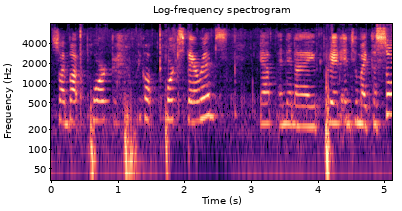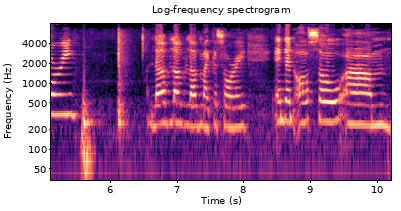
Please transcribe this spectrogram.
so I bought pork, what do you call it? Pork spare ribs. Yep, and then I put it into my kasori. Love, love, love my kasori. And then also um,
